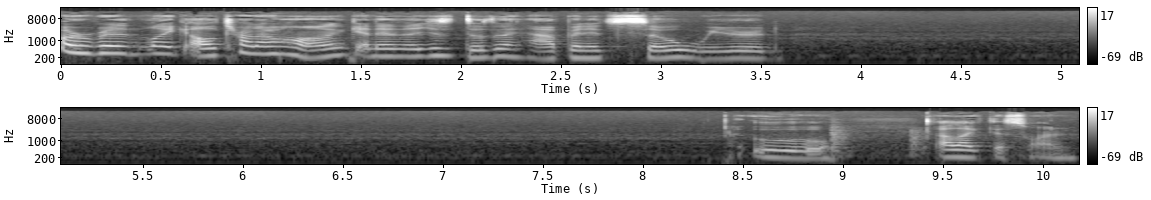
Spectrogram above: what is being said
or when like I'll try to honk and then it just doesn't happen. It's so weird. Ooh, I like this one.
